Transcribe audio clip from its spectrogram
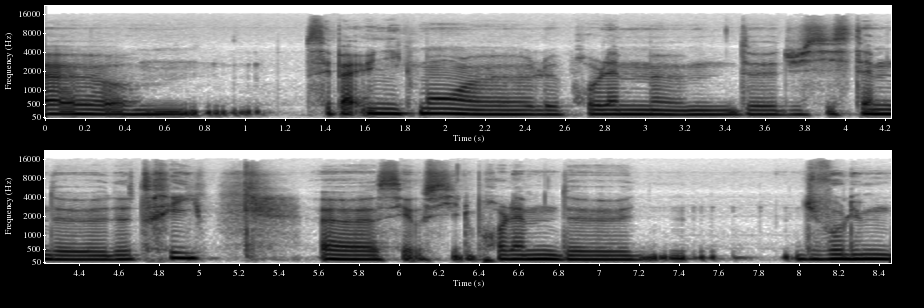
euh, c'est pas uniquement le problème du système de, tri, c'est aussi le problème du volume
